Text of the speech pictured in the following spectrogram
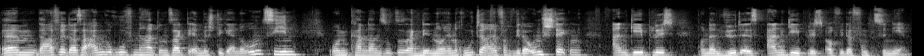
ähm, dafür, dass er angerufen hat und sagt, er möchte gerne umziehen und kann dann sozusagen den neuen Router einfach wieder umstecken, angeblich, und dann würde es angeblich auch wieder funktionieren.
